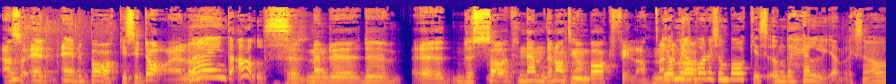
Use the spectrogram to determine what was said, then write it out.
alltså är, är du bakis idag? Eller? Nej, inte alls. Eh, Men du, du, eh, du sa, nämnde någonting om bakfylla. Men ja, men var, jag var liksom bakis under helgen. Liksom. Jag var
